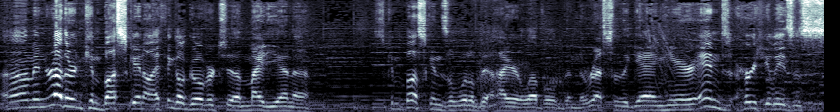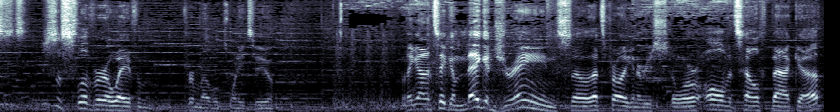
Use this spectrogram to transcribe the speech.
Um, and rather than Combusken, I think I'll go over to Mightyena. Combusken's a little bit higher level than the rest of the gang here, and Hercules is just a sliver away from, from level 22. But I gotta take a Mega Drain, so that's probably gonna restore all of its health back up.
